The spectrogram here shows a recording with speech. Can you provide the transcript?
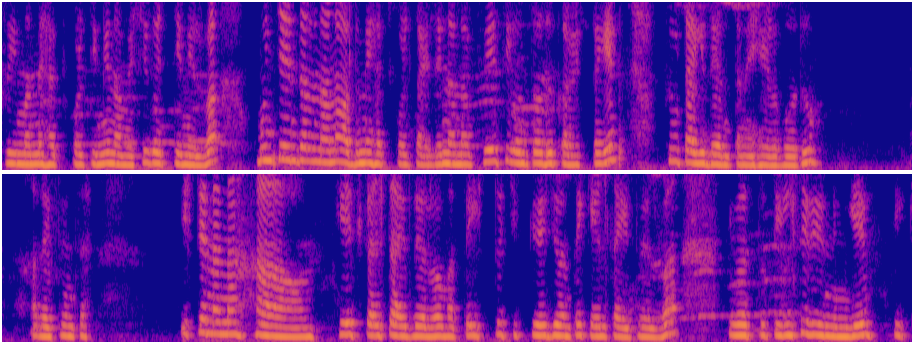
ಕ್ರೀಮನ್ನೇ ಹಚ್ಕೊಳ್ತೀನಿ. ನಾನು ಮೆಷಿಗೆ ಹಚ್ತೀನಿ ಅಲ್ವಾ? ಮುಂಚೆಯಿಂದಲೂ ನಾನು ಅದನ್ನೇ ಹಚ್ಕೊಳ್ತಾ ಇದ್ದೆ. ನನ್ನ ಫೇಸಿಗಂತೂ ಅದು ಕರೆಕ್ಟಾಗಿ ಸೂಟ್ ಆಗಿದೆ ಅಂತಲೇ ಹೇಳ್ಬೋದು. ಅದೇ ಫ್ರೆಂಡ್ಸ್ ಇಷ್ಟೇ ನನ್ನ ಏಜ್ ಕೇಳ್ತಾ ಇದ್ರಿ ಅಲ್ವಾ? ಮತ್ತು ಇಷ್ಟು ಚಿಕ್ಕ ಏಜು ಅಂತ ಕೇಳ್ತಾ ಇದ್ರಿ ಅಲ್ವಾ? ಇವತ್ತು ತಿಳಿಸಿರಿ ನಿಮಗೆ. ಚಿಕ್ಕ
